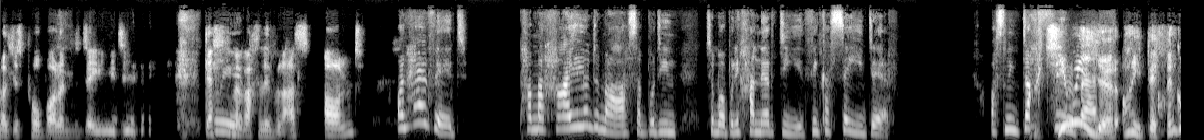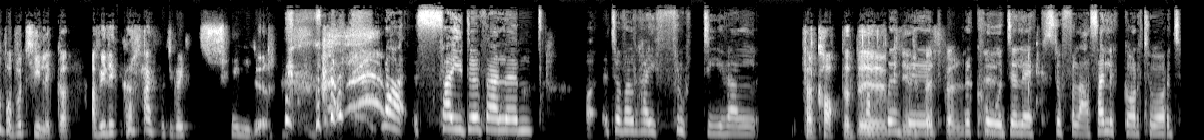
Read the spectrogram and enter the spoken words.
fel jyst pobol yn y deulu ti. Gallu mae bach yn ddiflas, ond... Ond hefyd, pan mae'r hael yn dy mas a bod i'n bod i hanner dydd, fi'n cael seidr. Os ni'n dachlu rhywbeth... Ti wir? O'n i byth yn gwybod bod ti'n licio, a fi'n licio'r ffaith bod ti'n gweud seidr. Na, seidir fel, um, to fel rhai ffrwti, fel... Fel Copperberg, neu rhywbeth fel... Recordelic, stwff fel la. Sa'n licio'r, tywod,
